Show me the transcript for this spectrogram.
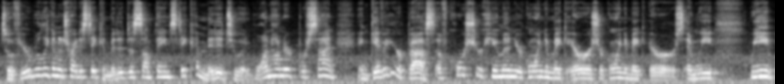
So if you're really going to try to stay committed to something, stay committed to it 100% and give it your best. Of course, you're human. You're going to make errors. You're going to make errors. And we, we,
